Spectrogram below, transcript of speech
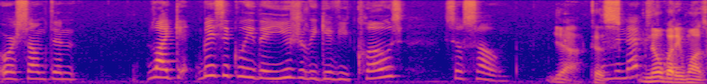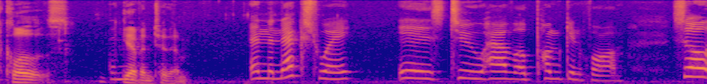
or something like basically they usually give you clothes, so sell them. Yeah, because nobody way, wants clothes the given to them. And the next way is to have a pumpkin farm. So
